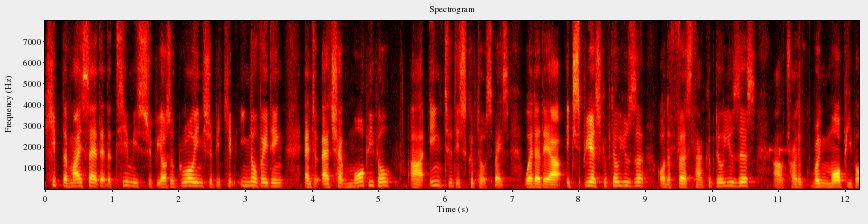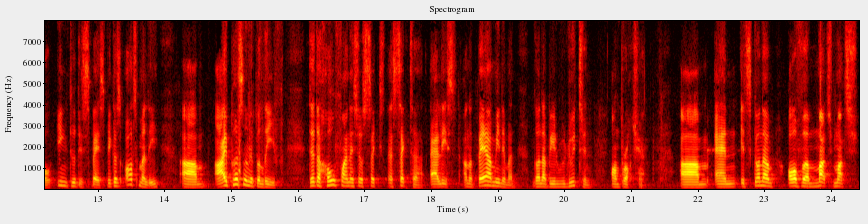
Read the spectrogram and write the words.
keep the mindset that the team is, should be also growing, should be keep innovating, and to attract more people uh, into this crypto space, whether they are experienced crypto user or the first time crypto users. I'll try to bring more people into this space because ultimately, um, I personally believe that the whole financial uh, sector, at least on a bare minimum, gonna be written on blockchain. Um, and it's gonna offer much, much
